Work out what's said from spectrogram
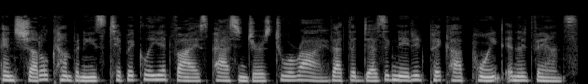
and shuttle companies typically advise passengers to arrive at the designated pickup point in advance.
